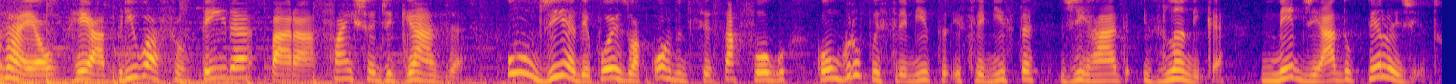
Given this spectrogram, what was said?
Israel reabriu a fronteira para a faixa de Gaza um dia depois do acordo de cessar fogo com o grupo extremista, Jihad Islâmica, mediado pelo Egito.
